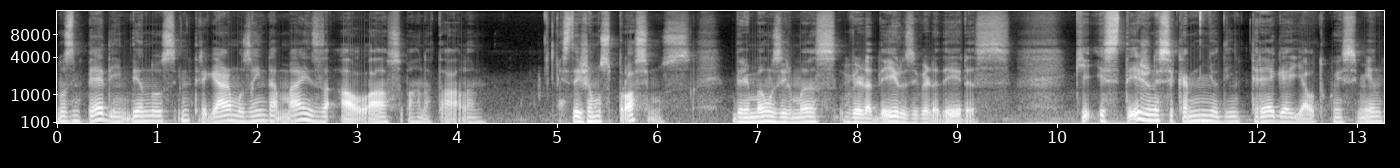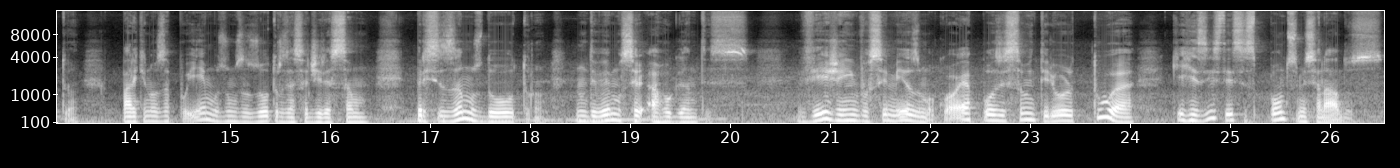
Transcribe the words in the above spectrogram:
nos impedem de nos entregarmos ainda mais a Allah subhanahu wa ta'ala. Estejamos próximos de irmãos e irmãs verdadeiros e verdadeiras que estejam nesse caminho de entrega e autoconhecimento para que nos apoiemos uns aos outros nessa direção. Precisamos do outro, não devemos ser arrogantes. Veja em você mesmo qual é a posição interior tua que resiste a esses pontos mencionados.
